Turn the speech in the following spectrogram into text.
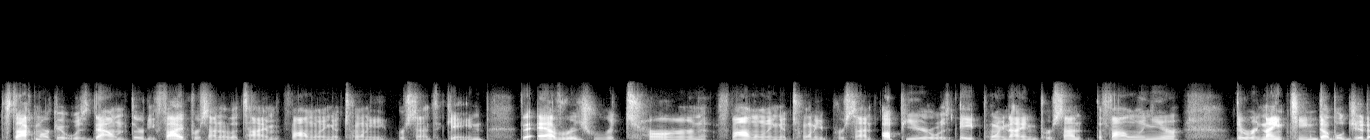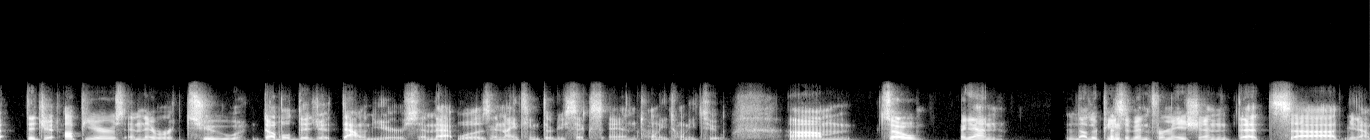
The stock market was down 35% of the time following a 20% gain. The average return following a 20% up year was 8.9% the following year. There were 19 double digit up years and there were two double digit down years, and that was in 1936 and 2022. Um, so again, another piece of information that's uh, you know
